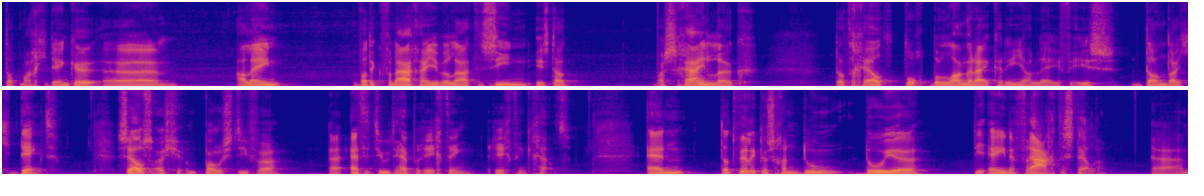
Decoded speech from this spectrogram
dat mag je denken. Uh, alleen, wat ik vandaag aan je wil laten zien, is dat waarschijnlijk dat geld toch belangrijker in jouw leven is dan dat je denkt. Zelfs als je een positieve uh, attitude hebt richting, richting geld. En dat wil ik dus gaan doen door je die ene vraag te stellen. Ehm,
